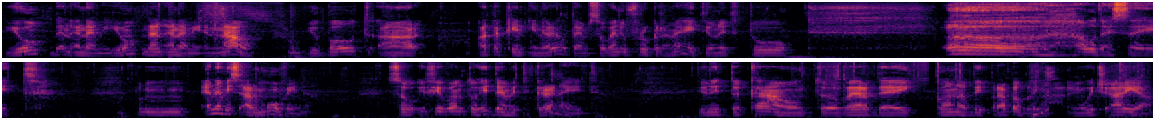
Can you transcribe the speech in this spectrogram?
you then enemy, you then enemy, and now you both are attacking in real time. So when you throw grenade, you need to, uh, how would I say it? Um, enemies are moving. So if you want to hit them with grenade, you need to count uh, where they gonna be probably, in which area.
